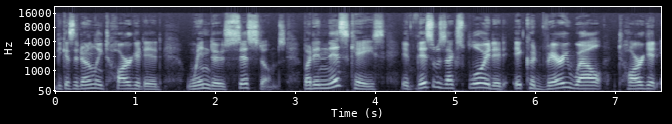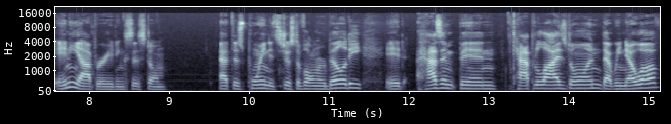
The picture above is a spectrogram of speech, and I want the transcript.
because it only targeted Windows systems. But in this case, if this was exploited, it could very well target any operating system. At this point, it's just a vulnerability. It hasn't been capitalized on that we know of.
